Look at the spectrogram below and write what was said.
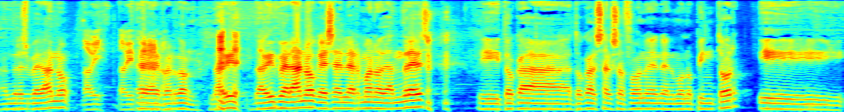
Andrés Verano. David, David Eh, Verano. perdón, David, David Verano, que es el hermano de Andrés. Y toca, toca el saxofón en el monopintor y,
